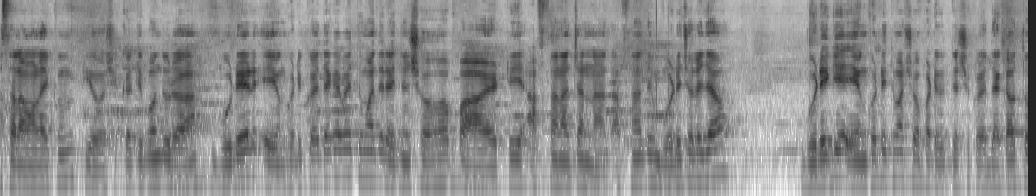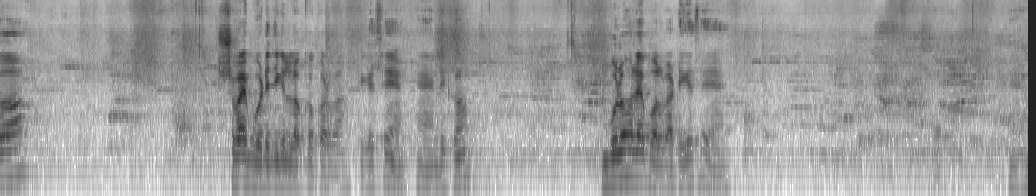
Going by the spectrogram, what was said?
আসসালামু আলাইকুম, প্রিয় শিক্ষার্থী বন্ধুরা। বোর্ডের এই অঙ্কটি করে দেখাবে তোমাদের একজন সহপাঠী আফসানা জান্নাত। আফসানা, তুমি বোর্ডে চলে যাও। বোর্ডে গিয়ে এই অঙ্কটি তোমার সহপাঠীর উদ্দেশ্য করে দেখাও তো। সবাই বোর্ডের দিকে লক্ষ্য করবা, ঠিক আছে? হ্যাঁ লিখো। ভুল হলে বলবা, ঠিক আছে? হ্যাঁ।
